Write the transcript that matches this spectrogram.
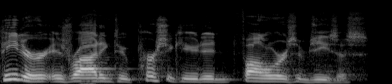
Peter is writing to persecuted followers of Jesus.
